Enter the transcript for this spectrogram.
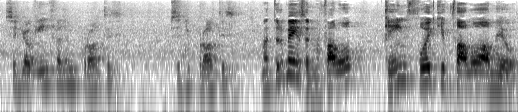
Precisa de alguém fazendo prótese. Precisa de prótese. Mas tudo bem, você me falou. Quem foi que falou, ó, meu?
